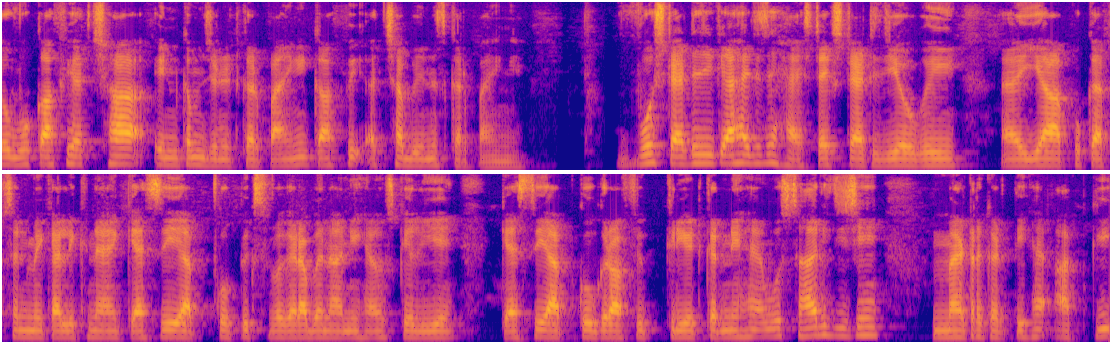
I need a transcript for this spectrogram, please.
तो वो काफ़ी अच्छा इनकम जनरेट कर पाएँगे, काफ़ी अच्छा बिज़नेस कर पाएँगे। वो स्ट्रैटेजी क्या है? जैसे हैशटैग स्ट्रैटेजी हो गई या आपको कैप्शन में क्या लिखना है, कैसे आपको पिक्स वगैरह बनानी है उसके लिए, कैसे आपको ग्राफिक क्रिएट करने हैं, वो सारी चीज़ें मैटर करती है आपकी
